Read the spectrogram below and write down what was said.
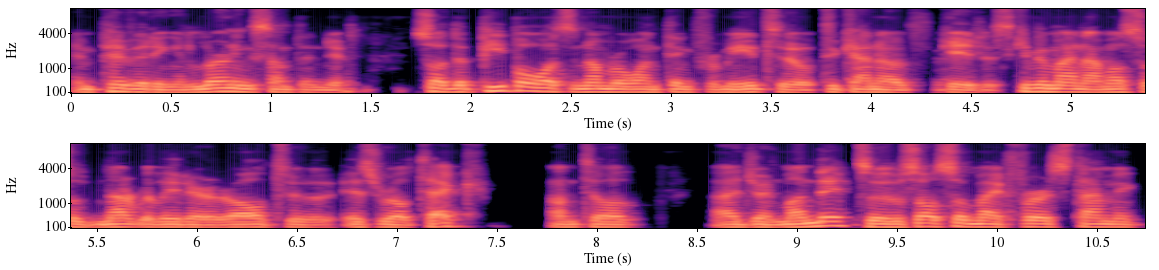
and pivoting and learning something new. So the people was the number one thing for me to to kind of gauge this. Keep in mind i'm also not related at all to israel tech until i joined monday. So it was also my first time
